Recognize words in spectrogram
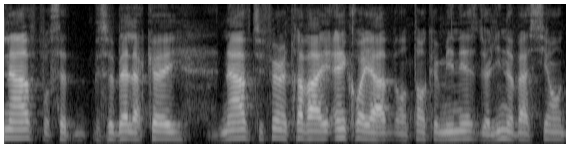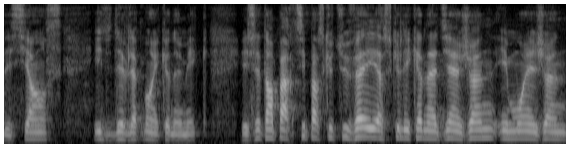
Nav pour ce bel accueil. Nav, tu fais un travail incroyable en tant que ministre de l'Innovation, des Sciences et du Développement économique. Et c'est en partie parce que tu veilles à ce que les Canadiens jeunes et moins jeunes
